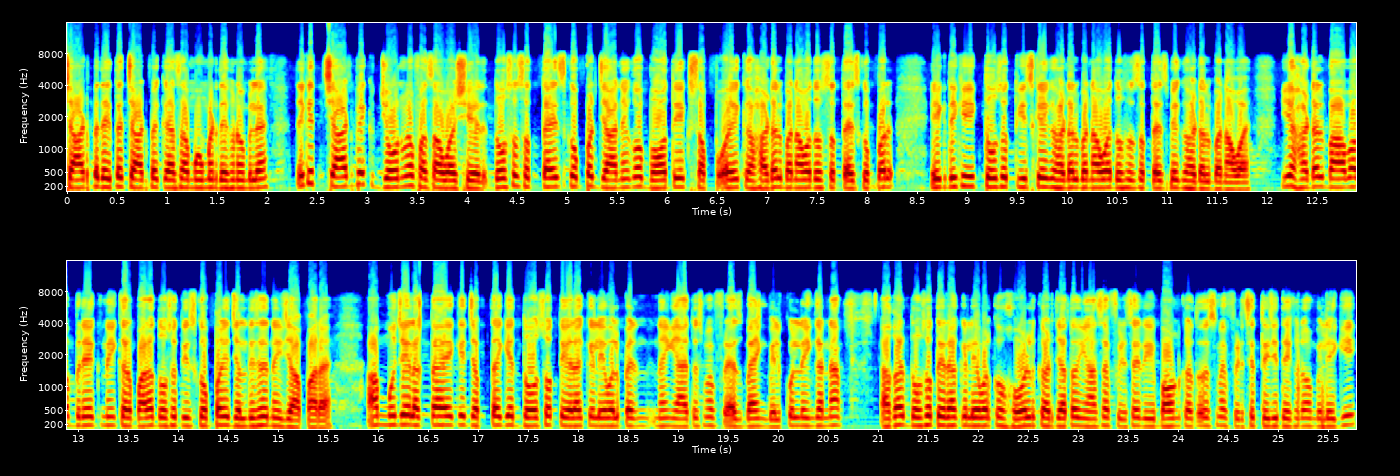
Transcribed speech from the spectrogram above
चार्ट पे देखते हैं चार्ट पे कैसा मूवमेंट देखने को मिला है। देखिए चार्ट पे एक जोन में फंसा हुआ शेयर दो सौ सत्ताइस के ऊपर जाने को बहुत ही एक सपो एक हडल बना हुआ दो सौ सत्ताईस के ऊपर। एक देखिए, एक दो के एक हडल बना हुआ दो पे एक हडल बना हुआ है। ये हडल बाबा ब्रेक नहीं कर पा रहा, दो सौ तीस के ऊपर ये जल्दी से नहीं जा पा रहा है। अब मुझे लगता है कि जब तक ये दो सौ तेरह के लेवल पर नहीं आया तो इसमें फ्रेश बैंक बिल्कुल नहीं करना। अगर दो सौ तेरह के लेवल को होल्ड कर जाता तो यहाँ से फिर से रिबाउंड करता तो इसमें फिर से तेज़ी देखने को मिलेगी।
